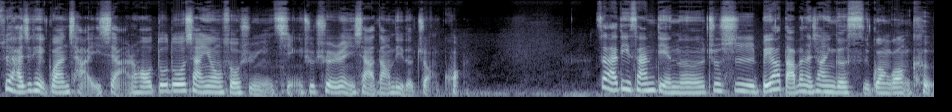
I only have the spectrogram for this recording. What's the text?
所以还是可以观察一下，然后多多善用搜寻引擎去确认一下当地的状况。再来第三点呢，就是不要打扮得像一个死观光客。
